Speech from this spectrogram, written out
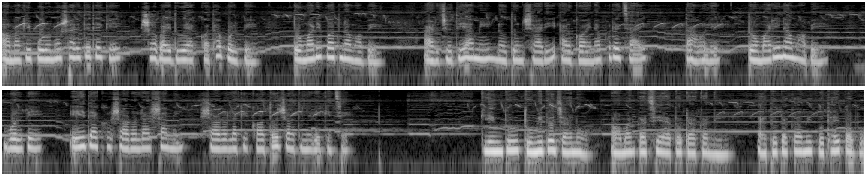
আমাকে পুরনো শাড়িতে দেখে সবাই দু এক কথা বলবে, তোমারই বদনাম হবে। আর যদি আমি নতুন শাড়ি আর গয়না পরে যাই, তাহলে তোমারই নাম হবে। বলবে, এই দেখো সরলার স্বামী, সরলাকে কত যত্নে রেখেছে। কিন্তু তুমি তো জানো আমার কাছে এত টাকা নেই। এত টাকা আমি কোথায় পাবো?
